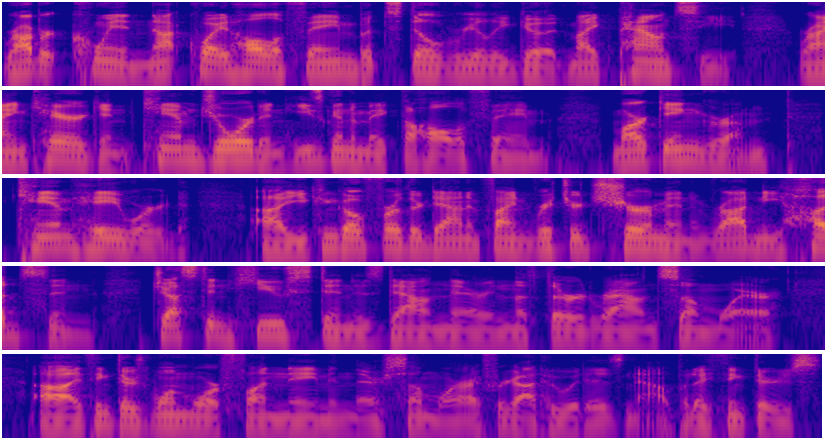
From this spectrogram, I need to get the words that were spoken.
Robert Quinn, not quite Hall of Fame, but still really good. Mike Pouncey, Ryan Kerrigan, Cam Jordan, he's going to make the Hall of Fame. Mark Ingram, Cam Hayward. Uh, you can go further down and find Richard Sherman and Rodney Hudson. Justin Houston is down there in the third round somewhere. Uh, I think there's one more fun name in there somewhere. I forgot who it is now, but I think there's.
